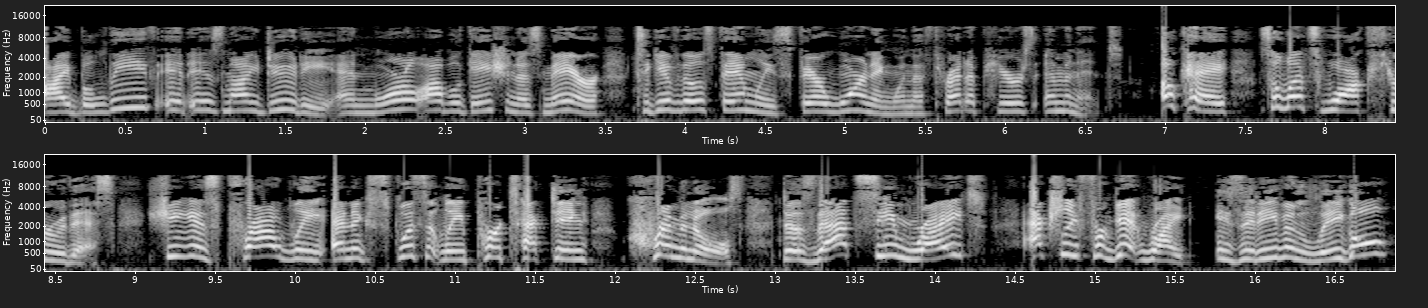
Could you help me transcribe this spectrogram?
I believe it is my duty and moral obligation as mayor to give those families fair warning when the threat appears imminent. Okay, so let's walk through this. She is proudly and explicitly protecting criminals. Does that seem right? Actually, forget right. Is it even legal?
